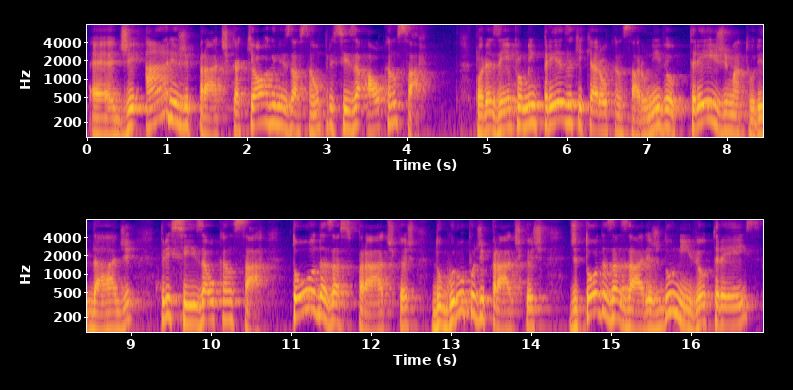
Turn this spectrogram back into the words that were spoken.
é, de áreas de prática que a organização precisa alcançar. Por exemplo, uma empresa que quer alcançar o nível 3 de maturidade precisa alcançar todas as práticas do grupo de práticas de todas as áreas do nível 3,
